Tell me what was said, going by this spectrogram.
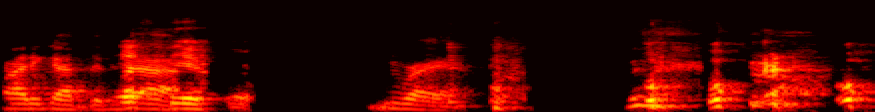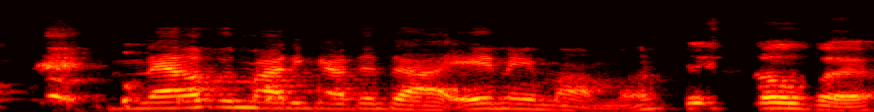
somebody got to that's die. different. Right. now somebody got to die and their mama. it's over.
